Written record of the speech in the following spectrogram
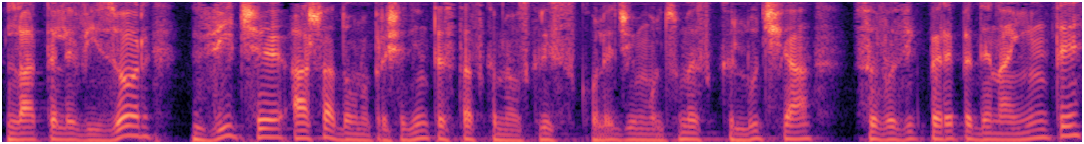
la televizor. Zice așa, domnul președinte, stați că mi-au scris colegii, mulțumesc, Lucia, să vă zic pe repede înainte,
